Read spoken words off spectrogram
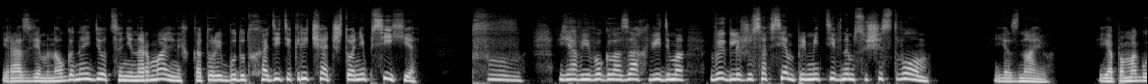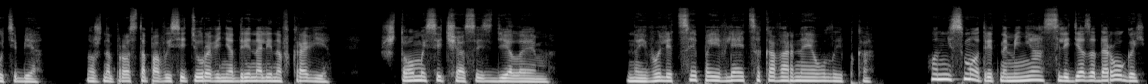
И разве много найдется ненормальных, которые будут ходить и кричать, что они психи? Пф, я в его глазах, видимо, выгляжу совсем примитивным существом. Я знаю. Я помогу тебе. Нужно просто повысить уровень адреналина в крови. Что мы сейчас и сделаем. На его лице появляется коварная улыбка. Он не смотрит на меня, следя за дорогой,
